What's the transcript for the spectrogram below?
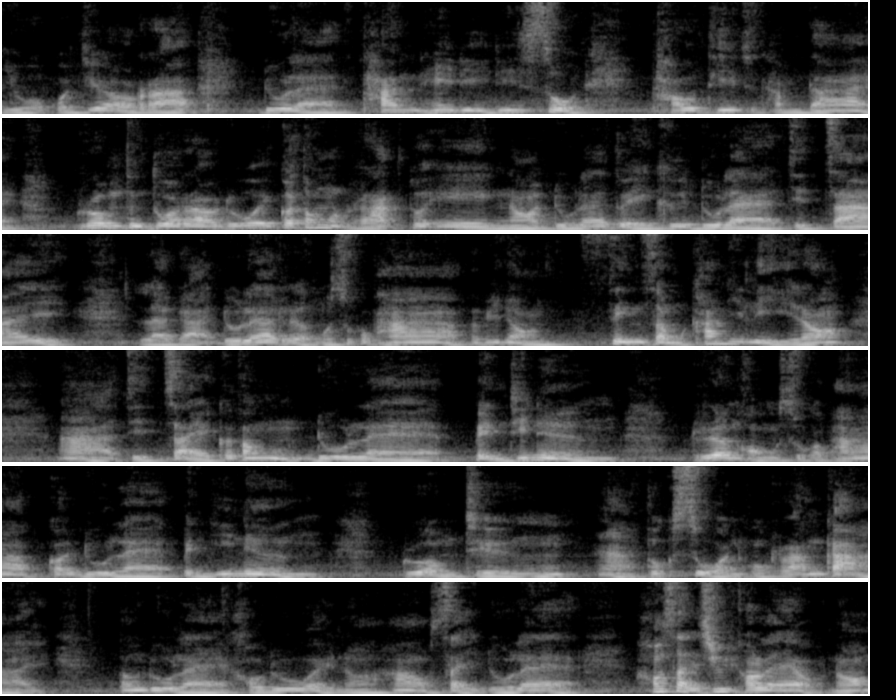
อยู่กับคนที่เรารัก ดูแลท่านให้ดีที่สุด เท่าที่จะทำได้ รวมถึงตัวเราด้วยก็ต้องรักตัวเองเนาะดูแลตัวเองคือดูแลจิตใจ แล้วก็ดูแลเรื่องของสุขภาพนะพี่น้องสิ่งสำคัญอีหลีเนาะอ่าจิตใจก็ต้องดูแลเป็นที่หนึ่ง เรื่องของสุขภาพก็ดูแลเป็นที่หนึ่งรวมถึงทุกส่วนของร่างกาย ต้องดูแลเขาด้วยเนาะห้าวใส่ดูแลเขาใส่ชีวิตเขาแล้วเนาะ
